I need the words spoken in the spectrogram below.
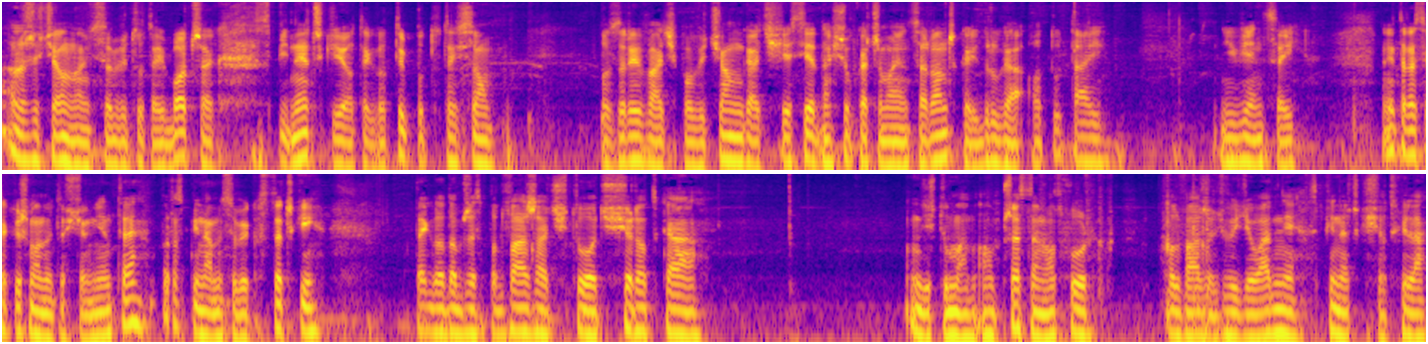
Należy ściągnąć sobie tutaj boczek, spineczki o tego typu tutaj są. Pozrywać, powyciągać. Jest jedna śrubka trzymająca rączkę i druga o tutaj. Mniej więcej. No i teraz jak już mamy to ściągnięte, porozpinamy sobie kosteczki. Tego dobrze jest podważać tu od środka. Gdzieś tu mam, o przez ten otwór podważyć, wyjdzie ładnie, spineczki się odchyla.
